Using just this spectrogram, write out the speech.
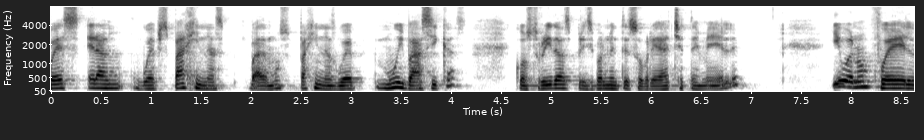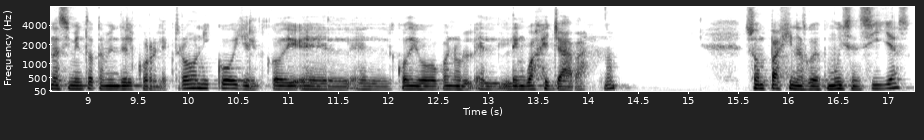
pues eran webs páginas, vamos, páginas web muy básicas, construidas principalmente sobre HTML. Y bueno, fue el nacimiento también del correo electrónico y el, código, bueno, el lenguaje Java. Son páginas web muy sencillas,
